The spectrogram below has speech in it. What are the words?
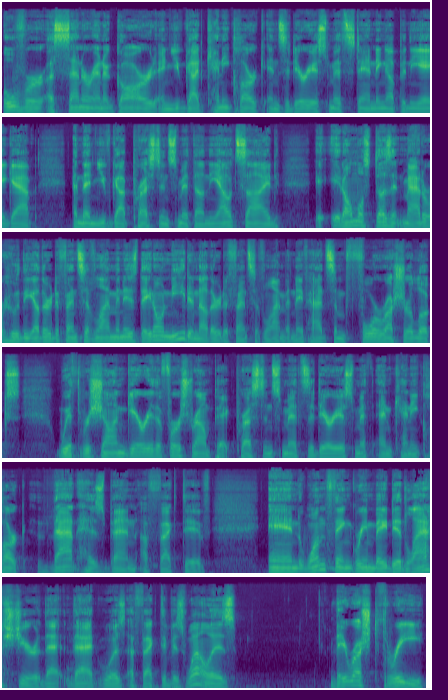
over a center and a guard, and you've got Kenny Clark and Za'Darius Smith standing up in the A gap, and then you've got Preston Smith on the outside. It, it, almost doesn't matter who the other defensive lineman is. They don't need another defensive lineman. They've had some four rusher looks with Rashan Gary, the first round pick, Preston Smith, Za'Darius Smith, and Kenny Clark. That has been effective. And one thing Green Bay did last year that that was effective as well is they rushed three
